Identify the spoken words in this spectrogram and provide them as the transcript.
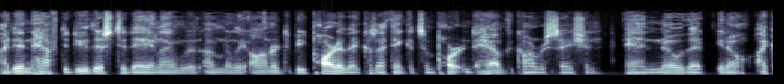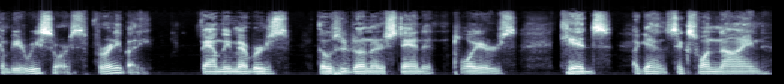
I didn't have to do this today. And I'm, I'm really honored to be part of it because I think it's important to have the conversation and know that, you know, I can be a resource for anybody, family members, those who don't understand it, employers, kids. Again, 619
